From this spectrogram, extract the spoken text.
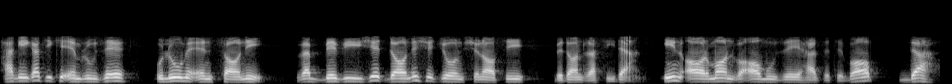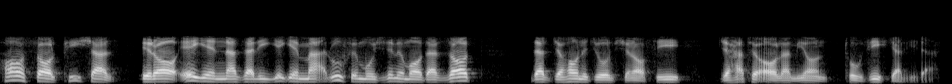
حقیقتی که امروزه علوم انسانی و به ویژه دانش جرم شناسی بدان رسیده اند. این آرمان و آموزه حضرت باب دهها سال پیش از ارائه نظریه معروف مجرم مادرزاد در جهان جرم شناسی جهت عالمیان توضیح گردیده است.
